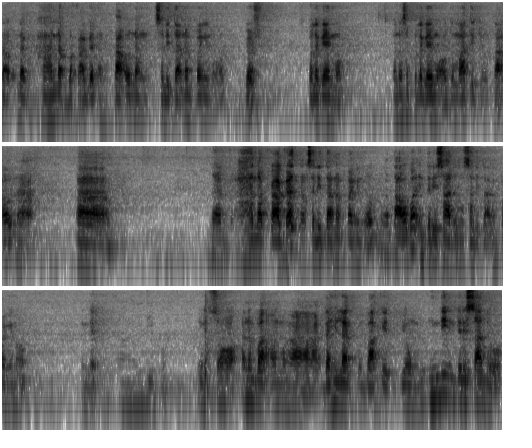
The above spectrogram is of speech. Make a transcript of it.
Na, naghahanap ba kagad ang tao ng salita ng Panginoon? Josh, palagay mo, ano sa palagay mo automatic yung tao na uh, naghahanap kagad ng salita ng Panginoon? Mga tao ba interesado sa salita ng Panginoon? Hindi. Uh, hindi po. So, ano ba ang mga dahilan kung bakit yung hindi interesado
